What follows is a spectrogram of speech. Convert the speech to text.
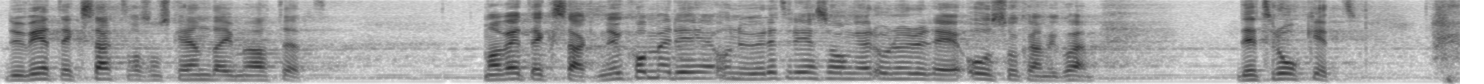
Du vet exakt vad som ska hända i mötet. Man vet exakt, nu kommer det och nu är det tre sånger och nu är det det och så kan vi gå hem. Det är tråkigt.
